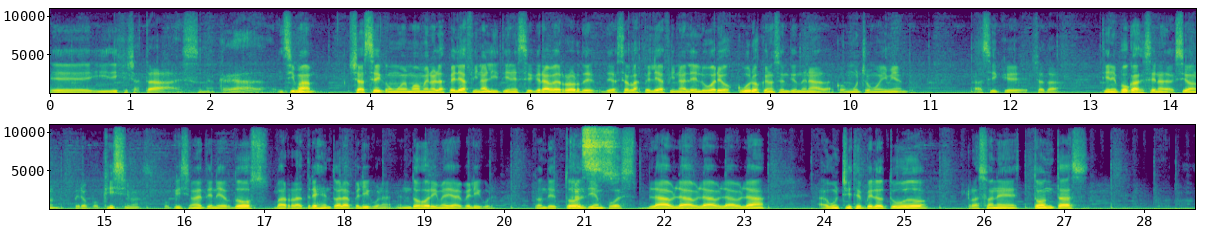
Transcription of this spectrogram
Eh, y dije, ya está, es una cagada. Encima, ya sé cómo es más o menos las peleas finales y tiene ese grave error de, hacer las peleas finales en lugares oscuros que no se entiende nada, con mucho movimiento. Así que ya está. Tiene pocas escenas de acción, pero poquísimas. Poquísimas. De tener 2 barra 3 en toda la película, en dos horas y media de película. Donde todo el tiempo es bla, bla, bla, bla, bla. Algún chiste pelotudo, razones tontas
